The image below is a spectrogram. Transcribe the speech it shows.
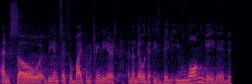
and so the insects will bite them between the ears, and then they will get these big elongated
